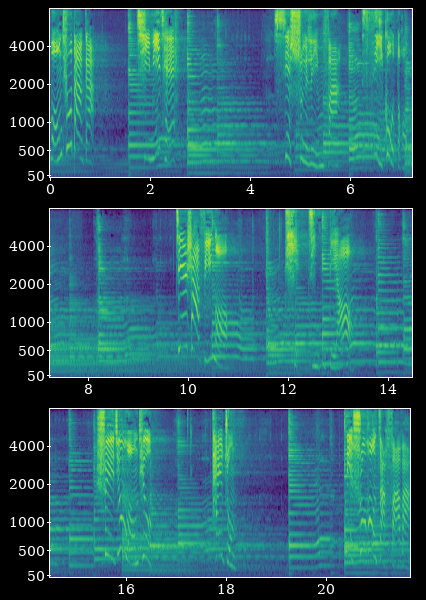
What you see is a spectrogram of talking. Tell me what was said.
望头大家起米车，血水淋花四个多，奸杀飞蛾。铁金雕，水晶王头，太重。你书后咋发吧？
